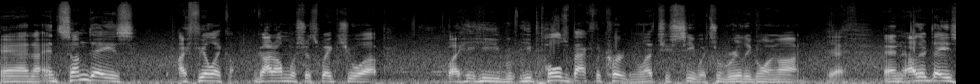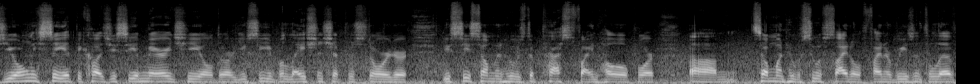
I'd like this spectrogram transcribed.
And, uh, and some days I feel like God almost just wakes you up. But he, he, he pulls back the curtain and lets you see what's really going on. Yeah. And other days you only see it because you see a marriage healed, or you see a relationship restored, or you see someone who was depressed find hope, or um, someone who was suicidal find a reason to live.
